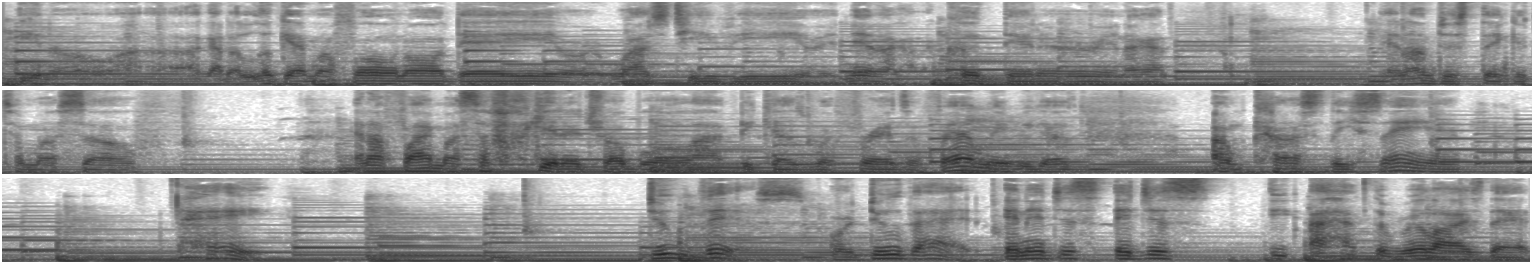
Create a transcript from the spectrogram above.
you know I, I got to look at my phone all day or watch TV, or, and then I got to cook dinner, and I got and I'm just thinking to myself, and I find myself I get in trouble a lot because with friends and family because I'm constantly saying, hey. Do this or do that, and it just it just I have to realize that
